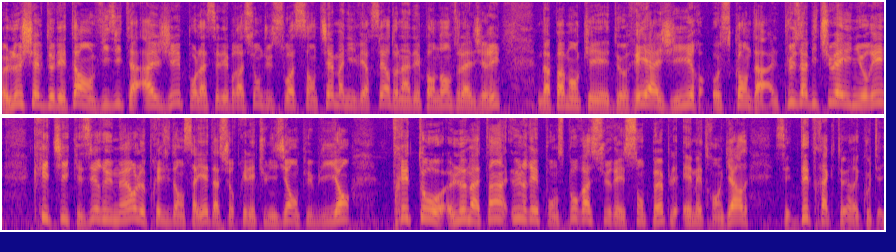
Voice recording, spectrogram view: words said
le chef de l'État en visite à Alger pour la célébration du 60e anniversaire de l'indépendance de l'Algérie n'a pas manqué de réagir au scandale. Plus habitué à ignorer critiques et le président Sayed a surpris les Tunisiens en publiant très tôt le matin une réponse pour rassurer son peuple et mettre en garde ses détracteurs. Écoutez.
